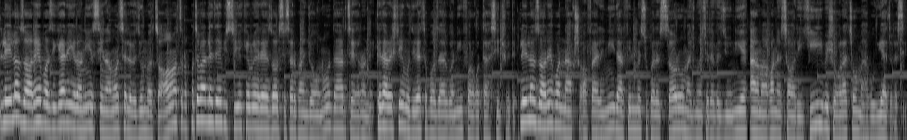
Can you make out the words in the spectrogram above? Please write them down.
لیلا زاره بازیگر ایرانی سینما، تلویزیون و تئاتر متولد 21 مهر 1359 در تهرانه که در رشته مدیریت بازرگانی فارغ التحصیل شده. لیلا زاره با نقش آفرینی در فیلم سوپرستار و مجموعه تلویزیونی ارمغان تاریکی به شهرت و محبوبیت رسید.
